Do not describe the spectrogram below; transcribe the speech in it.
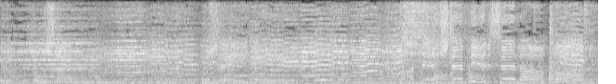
Yuttun sen Hüseyin. Ateşte bir selam vardı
